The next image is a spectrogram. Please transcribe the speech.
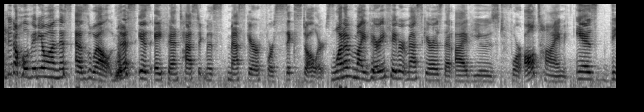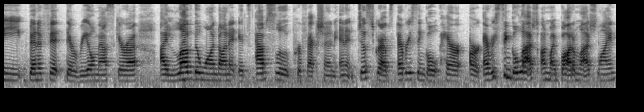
did a whole video on this as well. This is a fantastic mascara for $6. One of my very favorite mascaras that I've used for all time is the Benefit They're Real mascara. I love the wand on it. It's absolute perfection and it just grabs every single hair or every single lash on my bottom lash line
